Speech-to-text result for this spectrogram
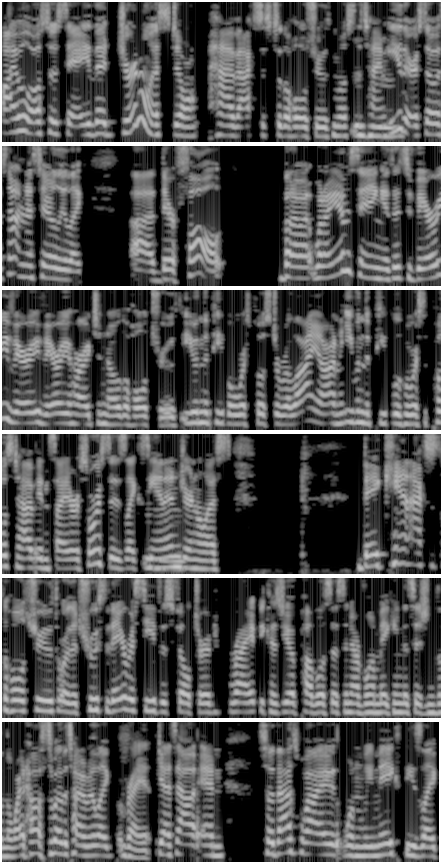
I will also say that journalists don't have access to the whole truth most of the time mm-hmm. either. So it's not necessarily like uh, their fault. But what I am saying is it's very, very, very hard to know the whole truth. Even the people we're supposed to rely on, even the people who are supposed to have insider sources like CNN mm-hmm. journalists, they can't access the whole truth or the truth they receive is filtered, right? Because you have publicists and everyone making decisions in the White House by the time it like right. gets out. And so that's why when we make these like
